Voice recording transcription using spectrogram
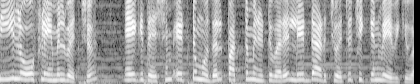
തീ ലോ ഫ്ലെയിമിൽ വെച്ച് ഏകദേശം എട്ട് മുതൽ പത്ത് മിനിറ്റ് വരെ ലിഡ് അടച്ചു വെച്ച് ചിക്കൻ വേവിക്കുക.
